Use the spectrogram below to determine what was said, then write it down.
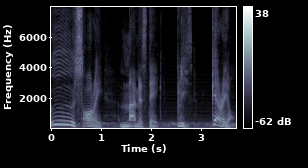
Ooh, sorry. My mistake. Please, carry on.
